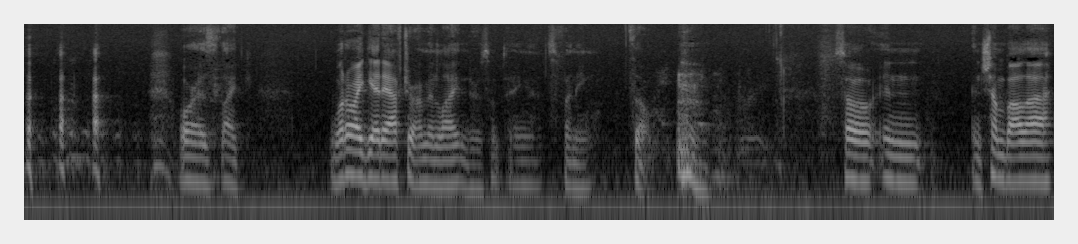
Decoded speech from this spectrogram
or as like, what do I get after I'm enlightened or something? It's funny. So so in in Shambhala,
